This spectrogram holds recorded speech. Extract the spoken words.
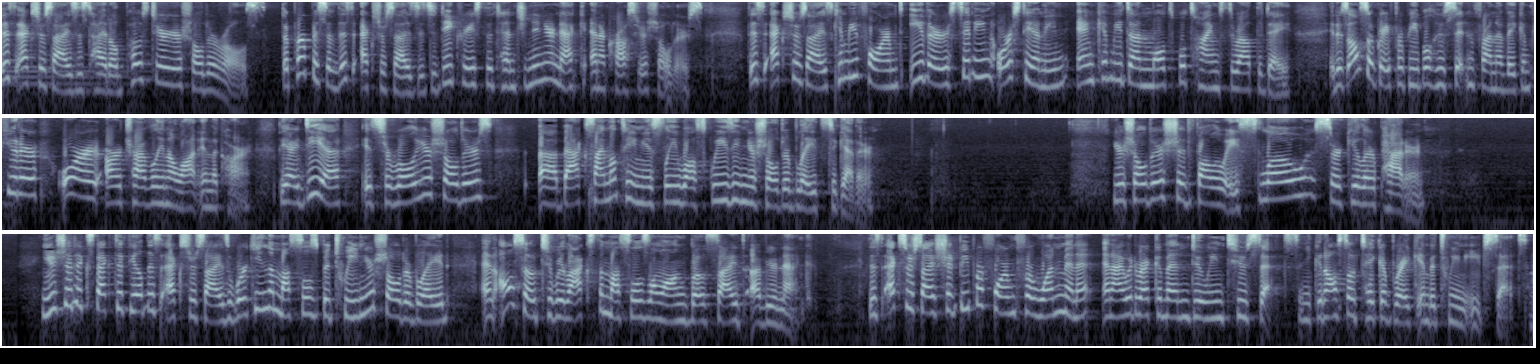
This exercise is titled Posterior Shoulder Rolls. The purpose of this exercise is to decrease the tension in your neck and across your shoulders. This exercise can be formed either sitting or standing and can be done multiple times throughout the day. It is also great for people who sit in front of a computer or are traveling a lot in the car. The idea is to roll your shoulders uh, back simultaneously while squeezing your shoulder blades together. Your shoulders should follow a slow circular pattern. You should expect to feel this exercise working the muscles between your shoulder blade and also to relax the muscles along both sides of your neck. This exercise should be performed for one minute and I would recommend doing two sets. And you can also take a break in between each set.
